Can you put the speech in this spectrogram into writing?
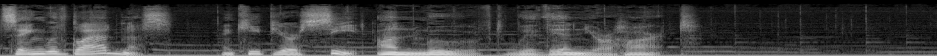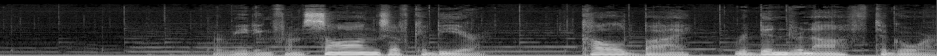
Sing with gladness and keep your seat unmoved within your heart. A reading from Songs of Kabir, called by Rabindranath Tagore.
